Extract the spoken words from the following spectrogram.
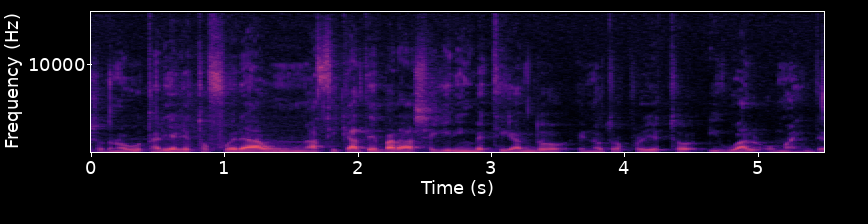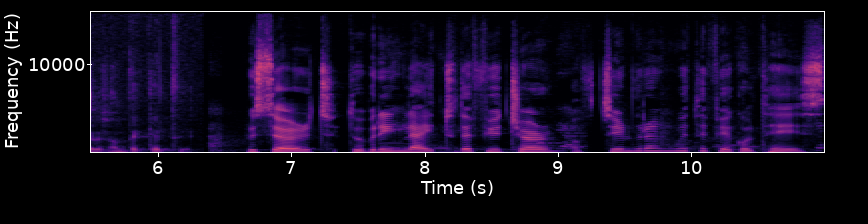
Nosotros nos gustaría que esto fuera un acicate para seguir investigando en otros proyectos igual o más interesantes que este. Research to bring light to the future of children with difficulties.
